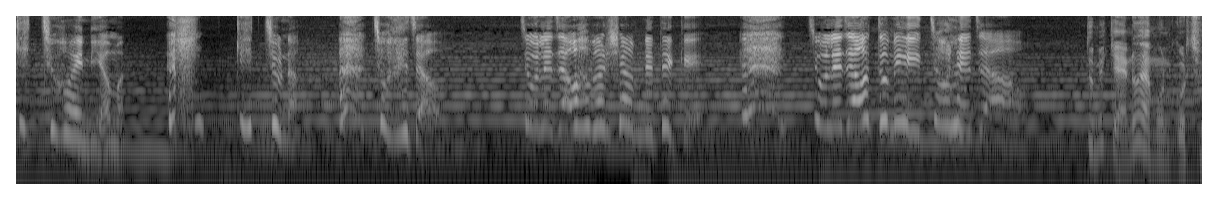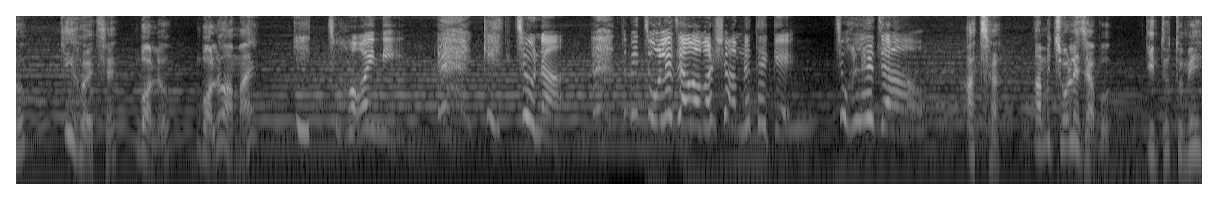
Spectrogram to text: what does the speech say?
কিচ্ছু হয়নি আমার। কিচ্ছু না। চলে যাও। চলে যাও আমার সামনে থেকে। চলে যাও তুমি চলে যাও। তুমি কেন এমন করছ? কি হয়েছে? বলো বলো আমায়। কিচ্ছু হয়নি। কিচ্ছু না। তুমি চলে যাও আমার সামনে থেকে। চলে যাও। আচ্ছা আমি চলে যাব। কিন্তু তুমি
